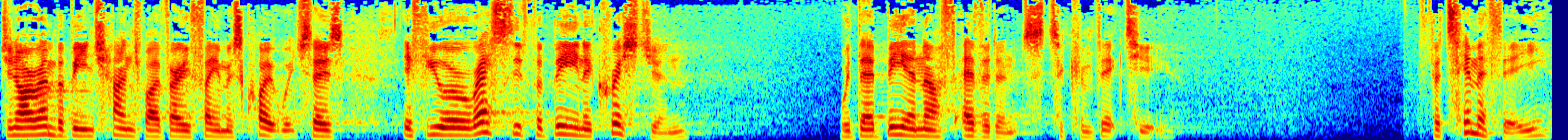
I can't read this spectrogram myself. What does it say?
Do you know, I remember being challenged by a very famous quote which says, If you were arrested for being a Christian, would there be enough evidence to convict you? For Timothy,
